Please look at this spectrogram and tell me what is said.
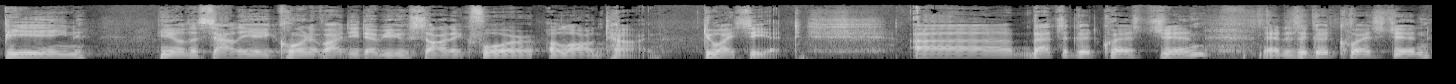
being you know, the Sally Acorn of IDW Sonic for a long time? Do I see it? Uh, that's a good question. That is a good question.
